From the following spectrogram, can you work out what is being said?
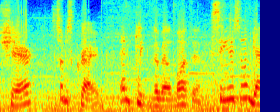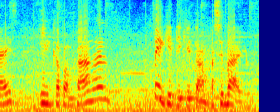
share, subscribe, and click the bell button. See you soon guys! In Kapampangan, may kitikitang pasibayo.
